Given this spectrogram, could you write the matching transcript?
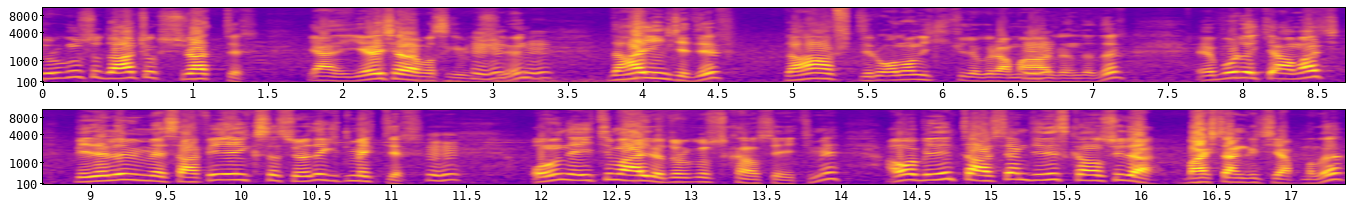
durgun su daha çok sürattir. Yani yarış arabası gibi düşünün. Daha incedir, daha hafiftir. 10-12 kilogram ağırlığındadır. E, buradaki amaç belirli bir mesafeyi en kısa sürede gitmektir. Onun eğitimi ayrı durgun su kanosu eğitimi. Ama benim tavsiyem deniz kanosuyla başlangıç yapmalı.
